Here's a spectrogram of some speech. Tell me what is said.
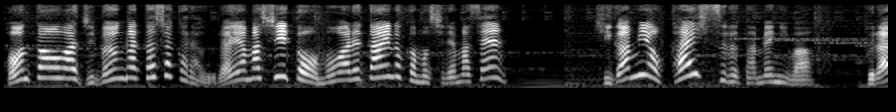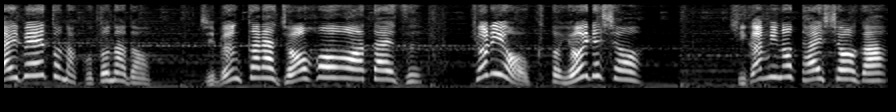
本当は自分が他者から羨ましいと思われたいのかもしれません。ひがみを回避するためには、プライベートなことなど、自分から情報を与えず、距離を置くと良いでしょう。ひがみの対象が、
